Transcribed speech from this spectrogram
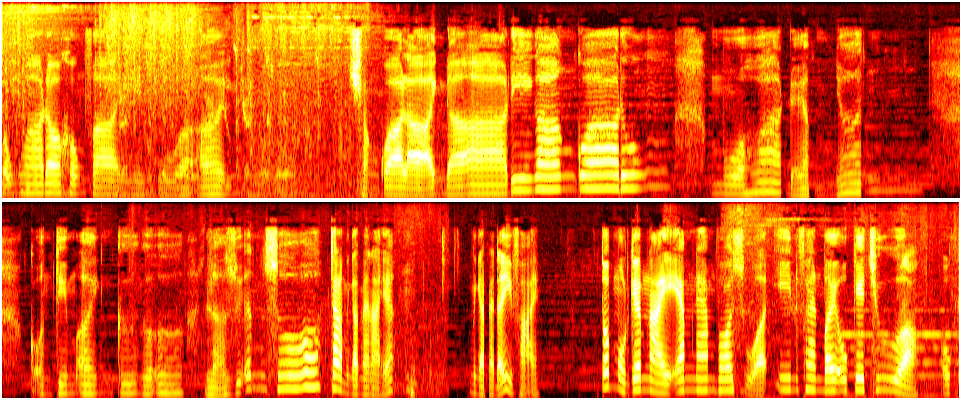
bông hoa đó không phải của anh. Chẳng qua là anh đã đi ngang qua đúng mùa hoa đẹp nhất còn tim anh cứ ngỡ là duyên số. Chắc là mình gặp nhà này á. Mình gặp nhà đấy thì phải. Top một game này, em nam voice của in fanpage ok chưa? Ok.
